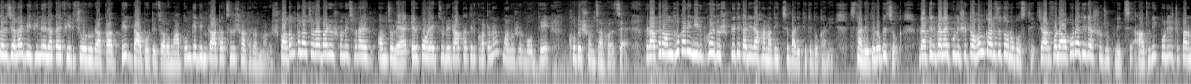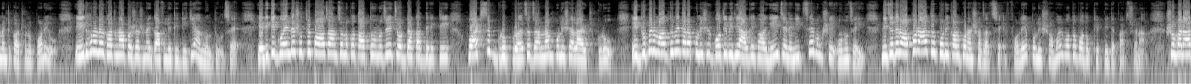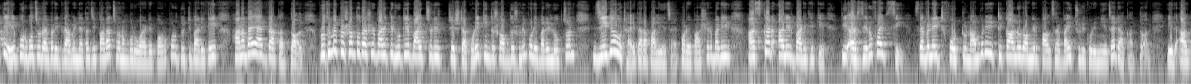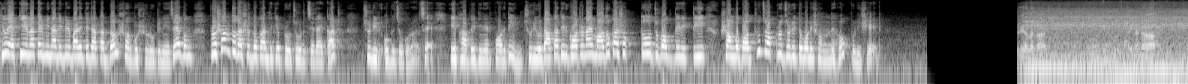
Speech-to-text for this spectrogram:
উত্তর জেলার বিভিন্ন এলাকায় ফির চোর ডাকাতদের দাপটে চরম আতঙ্কে দিন কাটাচ্ছেন সাধারণ মানুষ। কদমতলা চোরাবাড়ি ও শনিছড়ার অঞ্চলে একের পর এক চুরি ডাকাতির ঘটনা মানুষের মধ্যে ক্ষোভের সঞ্চার হয়েছে। রাতের অন্ধকারে নির্ভয় দুষ্কৃতিকারীরা হানা দিচ্ছে বাড়ি থেকে দোকানে। স্থানীয়দের অভিযোগ, রাতের বেলায় পুলিশের টহল কার্যত অনুপস্থিত, যার ফলে অপরাধীরা সুযোগ নিচ্ছে। আধুনিক পুলিশ ডিপার্টমেন্ট গঠনের পরেও এই ধরনের ঘটনা প্রশাসনের গাফিলতির দিকে আঙুল তুলছে। এদিকে গোয়েন্দা সূত্রে পাওয়া চাঞ্চল্যক তথ্য অনুযায়ী চোর ডাকাতদের একটি হোয়াটসঅ্যাপ গ্রুপ রয়েছে, যার নাম পুলিশ অ্যালার্ট গ্রুপ এই গ্রুপের মাধ্যমে তারা পুলিশের গতিবিধি আগে ভাগেই জেনে নিচ্ছে এবং সেই অনুযায়ী নিজেদের অপরাধ ও পরিকল্পনা সাজাচ্ছে, ফলে পুলিশ সময় মতো পদক্ষেপ নিতে পারছে না। সোমবার রাতে পূর্ব চোরাইবাড়ি গ্রামের নেতাজি পাড়া ছ নম্বর ওয়ার্ডে পরপর দুইটি বাড়িতে হানা দেয় এক ডাকাত দল। প্রথমে প্রশান্ত দাসের বাড়িতে ঢুকে বাইক চুরির চেষ্টা করে, কিন্তু শব্দ শুনে পরিবারের লোকজন জেগে ওঠায় তারা পালিয়ে যায়। পরে পাশের বাড়ির আসকার আলীর বাড়ি থেকে T R zero five C seven eight four two নম্বরের একটি কালো রঙের পালসার বাইক চুরি করে নিয়ে যায় ডাকাত দল। এর আগেও একই এলাকায় মিনা দেবীর বাড়িতে ডাকাত দল সর্বস্ব লুটে নিয়ে যায় এবং প্রশান্ত দাসের দোকান থেকে প্রচুর চেরাই কাঠ চুরির অভিযোগও রয়েছে। এভাবে দিনের পর দিন চুরি ও ডাকাতির ঘটনায় মাদকাসক্ত যুবকদের একটি সংঘবদ্ধ চক্র জড়িত বলে সন্দেহ পুলিশের।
